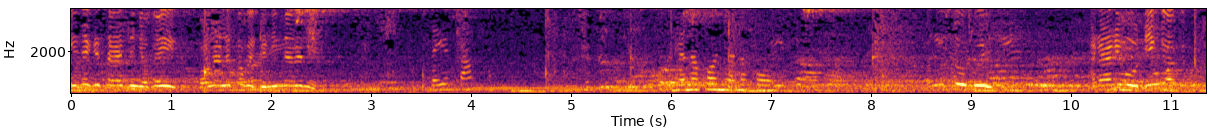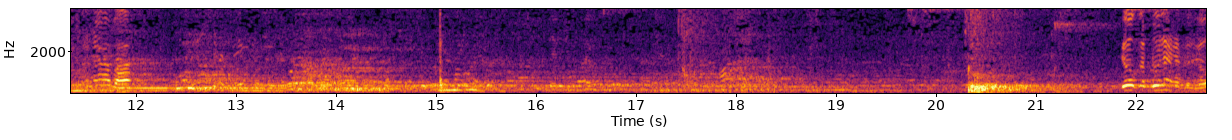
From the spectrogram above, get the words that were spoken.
Bisa ke saya tunjuk kayak, nanti ini. Yo kedua kan yo.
